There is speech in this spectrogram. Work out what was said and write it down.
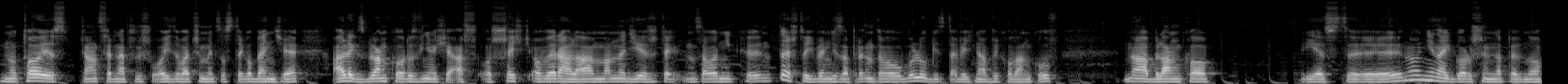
no to jest transfer na przyszłość, zobaczymy co z tego będzie. Alex Blanco rozwinął się aż o 6 overalla, mam nadzieję, że ten zawodnik no, też coś będzie zaprezentował, bo lubi stawiać na wychowanków. No a Blanco jest y, no, nie najgorszym na pewno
